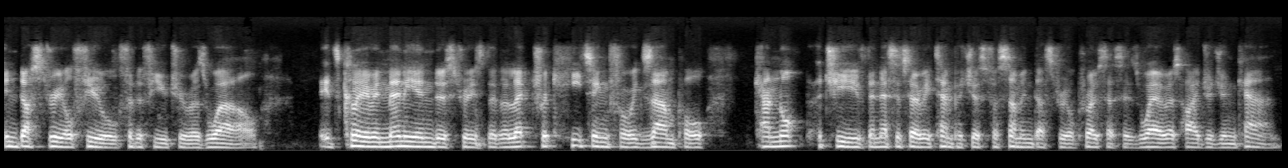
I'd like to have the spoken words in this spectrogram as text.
industrial fuel for the future as well it's clear in many industries that electric heating, for example, cannot achieve the necessary temperatures for some industrial processes, whereas hydrogen can.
